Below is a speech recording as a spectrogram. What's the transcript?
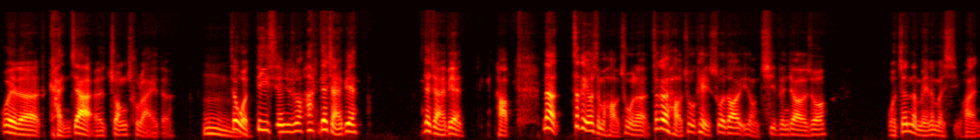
为了砍价而装出来的。嗯，这我第一时间就说，哈、啊，你再讲一遍，再讲一遍。好，那这个有什么好处呢？这个好处可以塑造一种气氛，叫做说我真的没那么喜欢。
